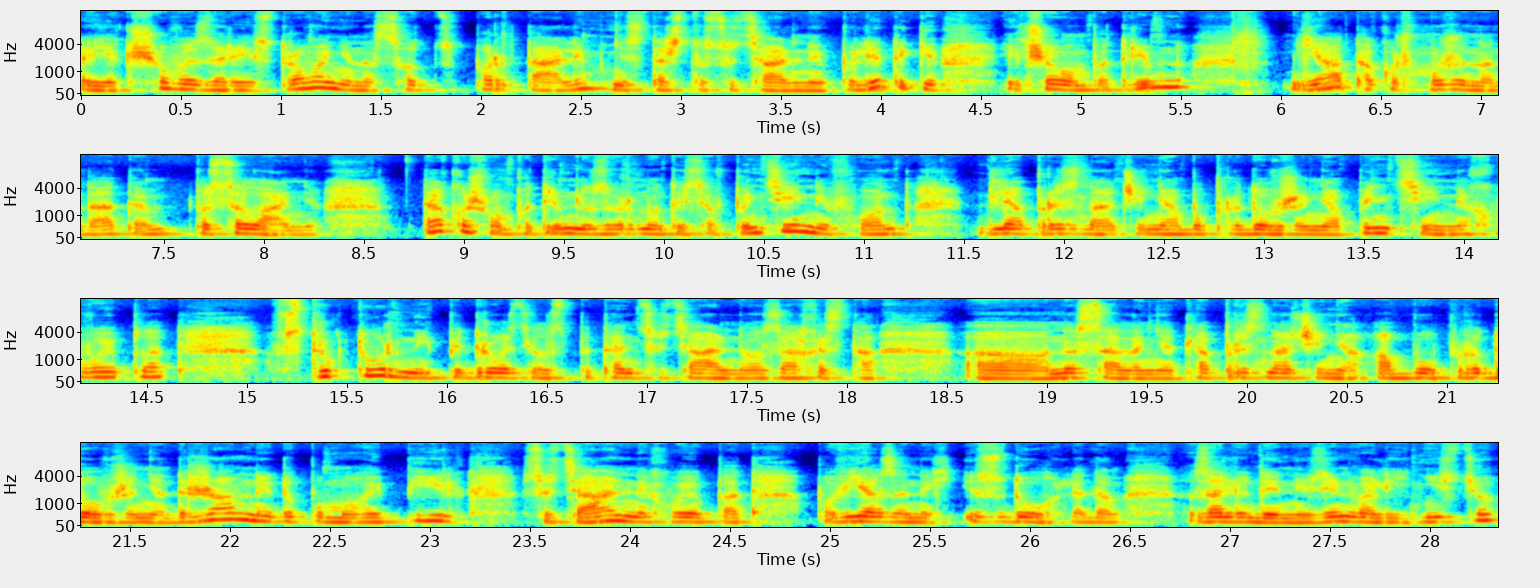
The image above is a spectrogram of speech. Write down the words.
якщо ви зареєстровані на соцпорталі Міністерства соціальної політики. Якщо вам потрібно, я також можу надати посилання. Також вам потрібно звернутися в пенсійний фонд для призначення або продовження пенсійних виплат, в структурний підрозділ з питань соціального захисту е, населення для призначення або продовження державної допомоги, пільг, соціальних виплат, пов'язаних із доглядом за людиною з інвалідністю.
